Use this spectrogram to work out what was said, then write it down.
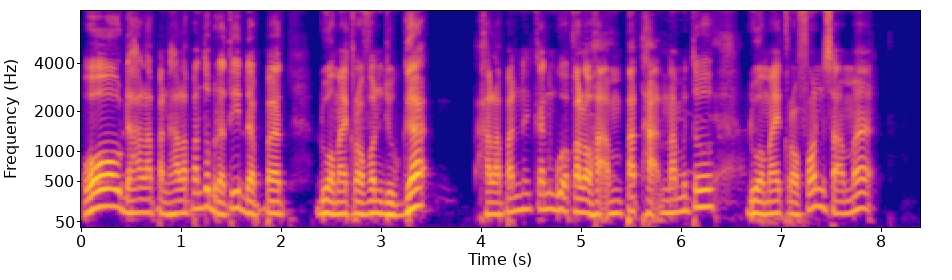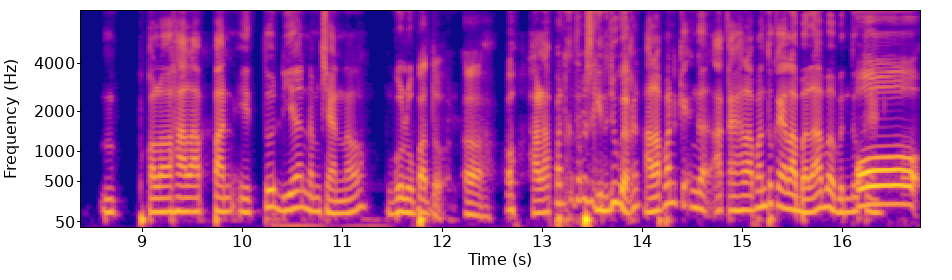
Oh udah halapan halapan tuh berarti dapat dua mikrofon juga. Halapan nih kan gua kalau H4 H6 itu dua mikrofon sama kalau H8 itu dia 6 channel gue lupa tuh. Eh, oh H8 kan tapi segini juga kan? H8 kayak enggak kayak H8 tuh kayak laba-laba bentuknya Oh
